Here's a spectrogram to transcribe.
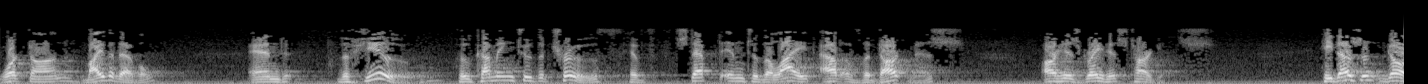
worked on by the devil, and the few who, coming to the truth, have stepped into the light out of the darkness are his greatest targets. He doesn't go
